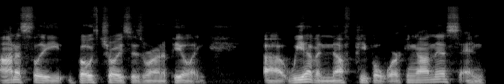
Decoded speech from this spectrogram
honestly, both choices were unappealing. Uh, we have enough people working on this, and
